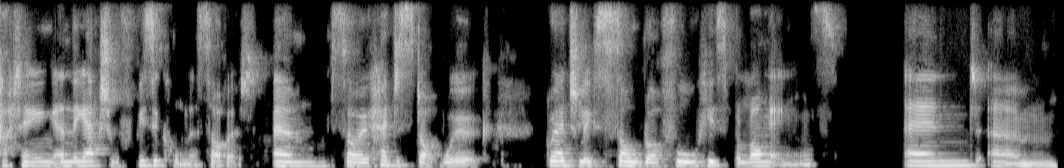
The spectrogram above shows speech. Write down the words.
cutting and the actual physicalness of it. Um, so had to stop work, gradually sold off all his belongings, and um,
